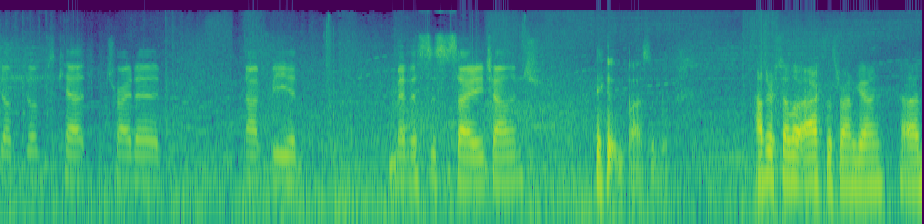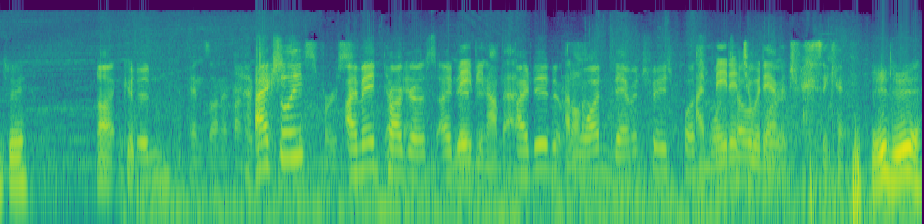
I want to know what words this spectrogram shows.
Jump Jumps Cat try to not be a menace to society challenge. Impossible. How's your solo Aksis run going, uh, G? Not good. Depends on if I'm Actually, first. I made Okay. progress. I did. Maybe not bad. I did I don't know. one damage phase plus. I one made it to a damage phase again. GG.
